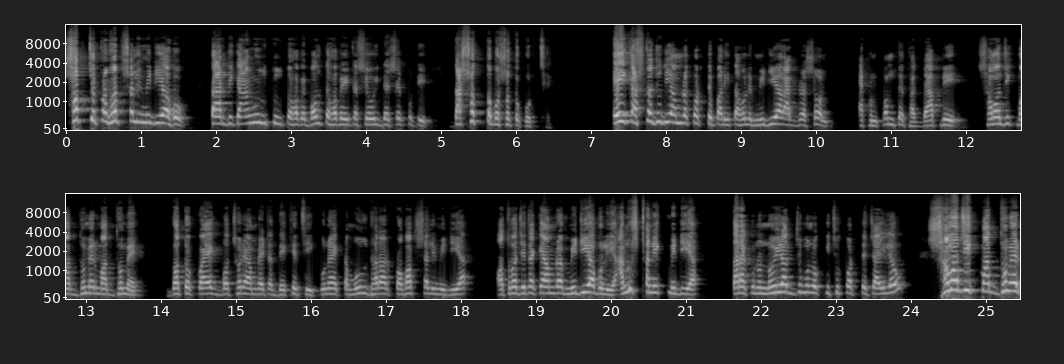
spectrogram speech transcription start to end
সবচেয়ে প্রভাবশালী মিডিয়া হোক, তার দিকে আঙুল তুলতে হবে, বলতে হবে এটা সে ওই দেশের প্রতি দাসত্ব বশত করছে। এই কাজটা যদি আমরা করতে পারি, তাহলে মিডিয়ার আগ্রাসন এখন কমতে থাকবে। আপনি সামাজিক মাধ্যমের মাধ্যমে গত কয়েক বছরে আমরা এটা দেখেছি, কোনো একটা মূলধারার প্রভাবশালী মিডিয়া অথবা যেটাকে আমরা মিডিয়া বলি, আনুষ্ঠানিক মিডিয়া, তারা কোনো নৈরাজ্যমূলক কিছু করতে চাইলেও সামাজিক মাধ্যমের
